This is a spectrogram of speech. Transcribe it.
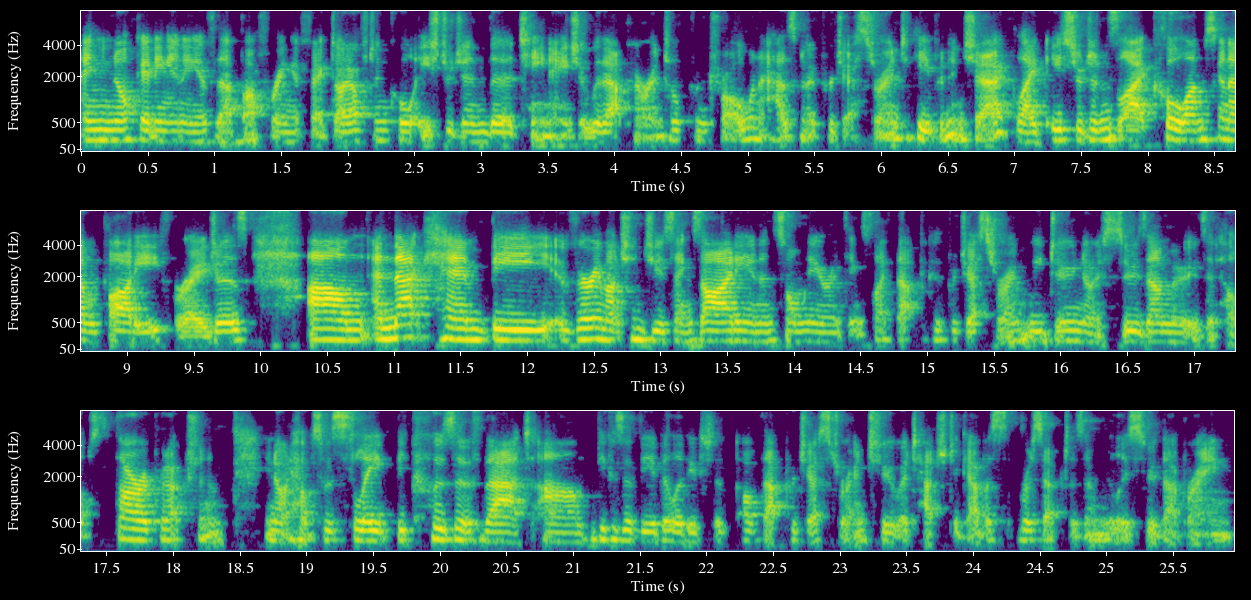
and you're not getting any of that buffering effect. I often call estrogen the teenager without parental control when it has no progesterone to keep it in check. Like estrogen's like, cool, I'm just going to have a party for ages. Um, and that can be very much induce anxiety and insomnia and things like that because progesterone we do know soothes our moods. It helps thyroid production. You know, it helps with sleep because of that, um, because of the ability to, of that progesterone to attach to GABA receptors and really soothe our brain.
